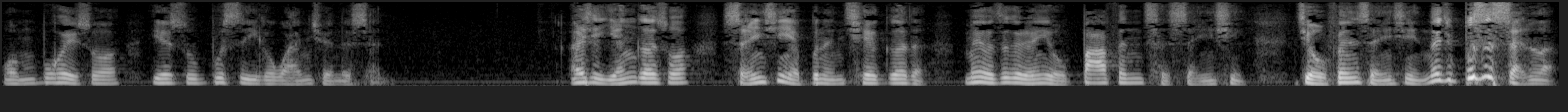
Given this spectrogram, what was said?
我们不会说耶稣不是一个完全的神。而且严格说，神性也不能切割的。没有这个人有八分神性，九分神性，那就不是神了。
